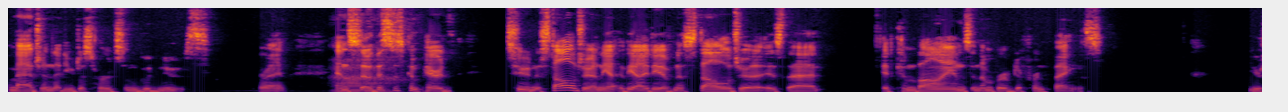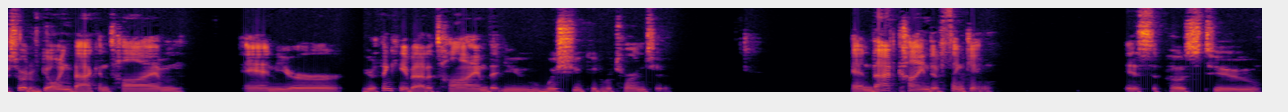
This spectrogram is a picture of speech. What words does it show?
Imagine that you just heard some good news, right? And so this Ah. is compared to nostalgia. And the, the idea of nostalgia is that it combines a number of different things. You're sort of going back in time and you're, you're thinking about a time that you wish you could return to. And that kind of thinking is supposed to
